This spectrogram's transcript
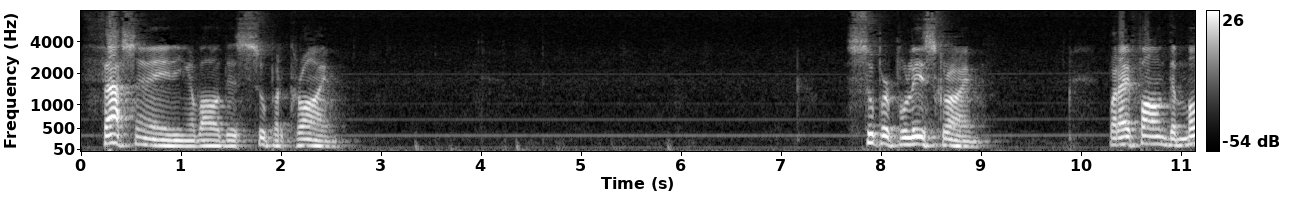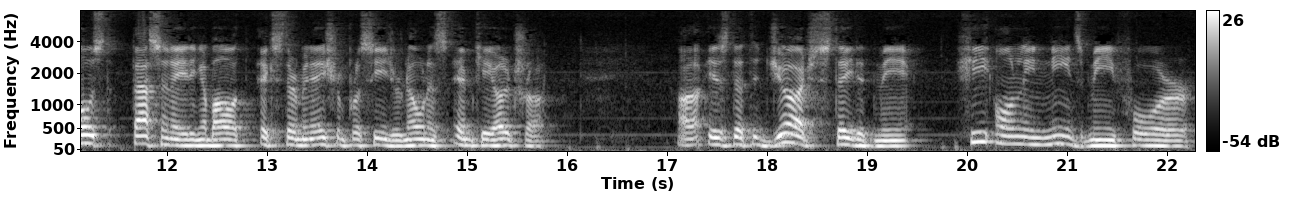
fascinating about this super crime super police crime what I found the most fascinating about extermination procedure known as MK Ultra uh, is that the judge stated me he only needs me for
